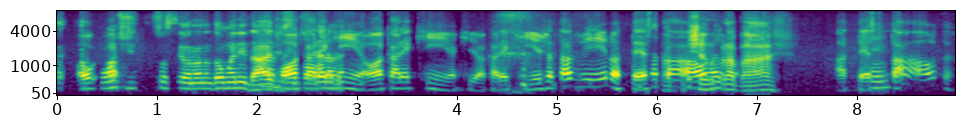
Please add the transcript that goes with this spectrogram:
é a fonte de testosterona da humanidade. Ó a carequinha, ó a carequinha aqui, ó. A carequinha já tá vindo, a testa tá, tá puxando alta. pra baixo. A testa é. tá alta.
